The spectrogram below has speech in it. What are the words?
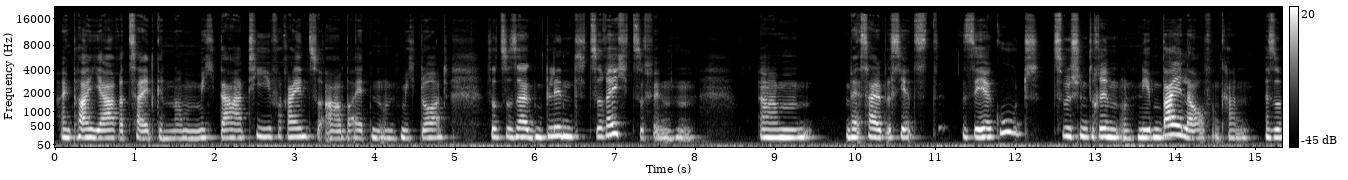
ein paar Jahre Zeit genommen, mich da tief reinzuarbeiten und mich dort sozusagen blind zurechtzufinden. Ähm, weshalb es jetzt sehr gut zwischendrin und nebenbei laufen kann. Also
